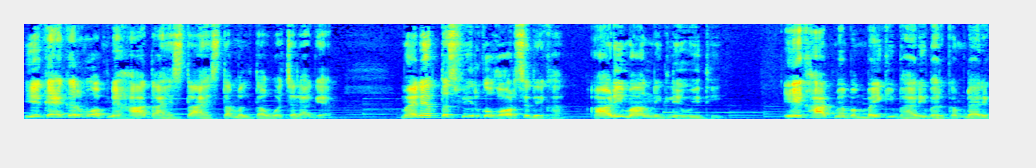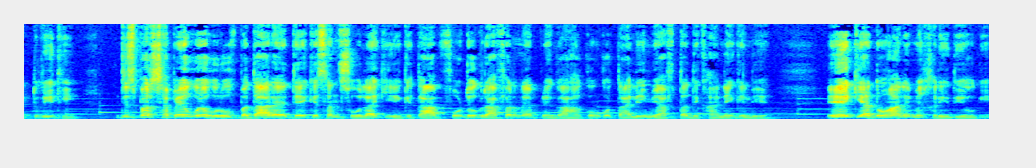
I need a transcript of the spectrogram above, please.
یہ کہہ کر وہ اپنے ہاتھ آہستہ آہستہ ملتا ہوا چلا گیا۔ میں نے اب تصویر کو غور سے دیکھا۔ آڑی مانگ نکلی ہوئی تھی۔ ایک ہاتھ میں بمبئی کی بھاری بھرکم ڈائریکٹری تھی۔ جس پر چھپے ہوئے حروف بتا رہے تھے کہ سن سولہ کی یہ کتاب فوٹوگرافر نے اپنے گاہکوں کو تعلیم یافتہ دکھانے کے لیے ایک یا دو آنے میں خریدی ہوگی۔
